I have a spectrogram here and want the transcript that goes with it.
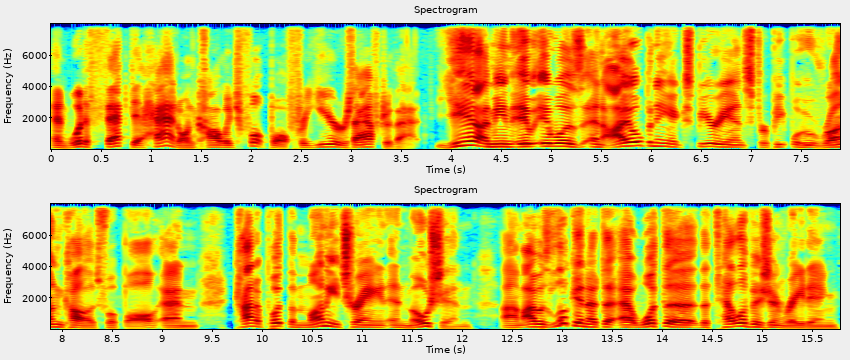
and what effect it had on college football for years after that? Yeah, I mean, it, it was an eye opening experience for people who run college football and kind of put the money train in motion. Um, I was looking at the at what the the television rating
